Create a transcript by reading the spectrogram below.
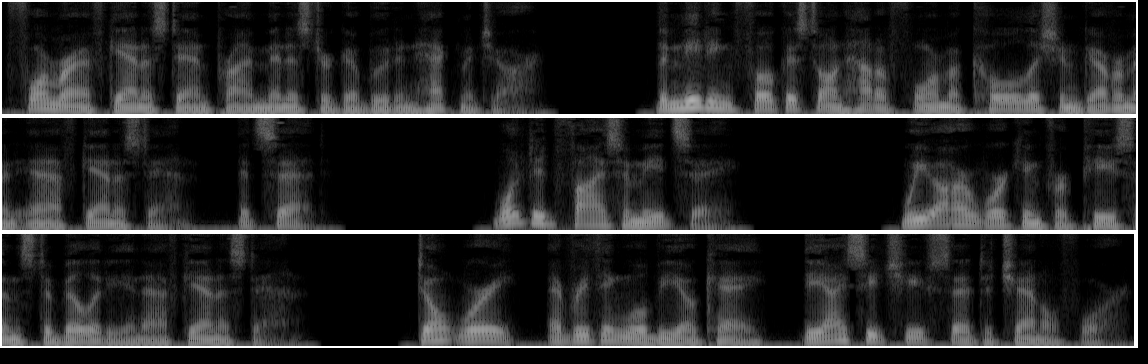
former Afghanistan Prime Minister Gulbuddin Hekmatyar. The meeting focused on how to form a coalition government in Afghanistan, it said. What did Faiz Hameed say? We are working for peace and stability in Afghanistan. Don't worry, everything will be okay, the ISI chief said to Channel 4.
